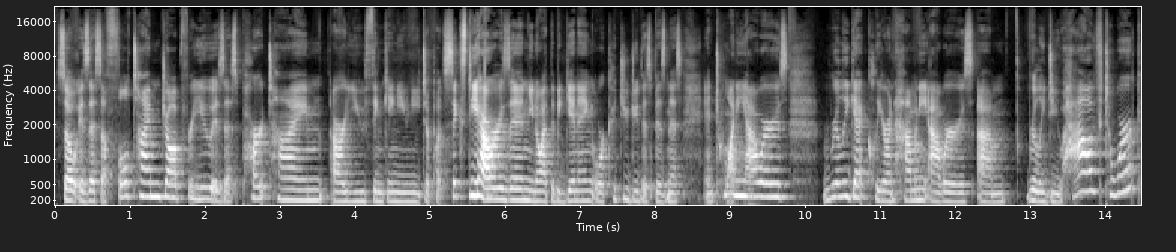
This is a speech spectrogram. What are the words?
So, is this a full time job for you? Is this part time? Are you thinking you need to put 60 hours in, you know, at the beginning? Or could you do this business in 20 hours? Really get clear on how many hours um, really do you have to work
